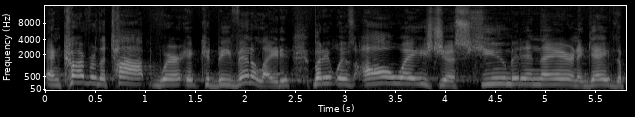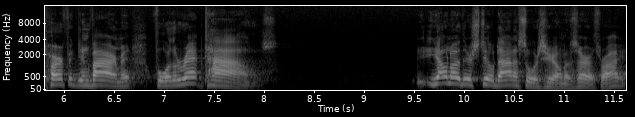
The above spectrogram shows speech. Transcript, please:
and cover the top where it could be ventilated, but it was always just humid in there and it gave the perfect environment for the reptiles. Y'all know there's still dinosaurs here on this earth, right?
